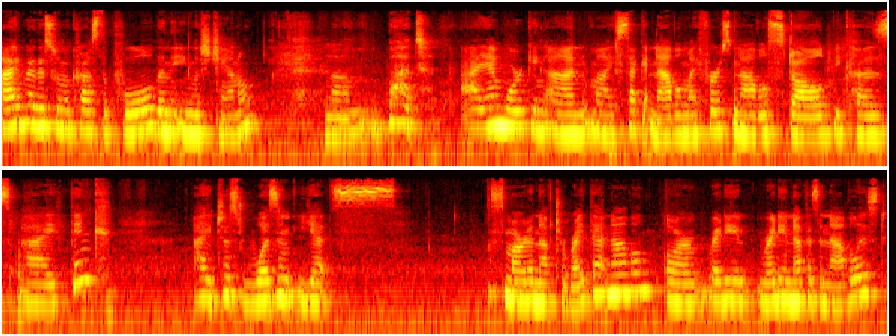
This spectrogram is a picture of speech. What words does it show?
I'd rather swim across the pool than the English Channel. Mm. Um, but I am working on my second novel. My first novel stalled because I think I just wasn't yet smart enough to write that novel or ready ready enough as a novelist.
